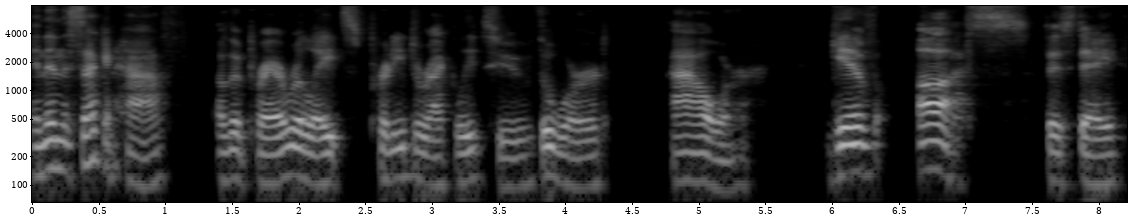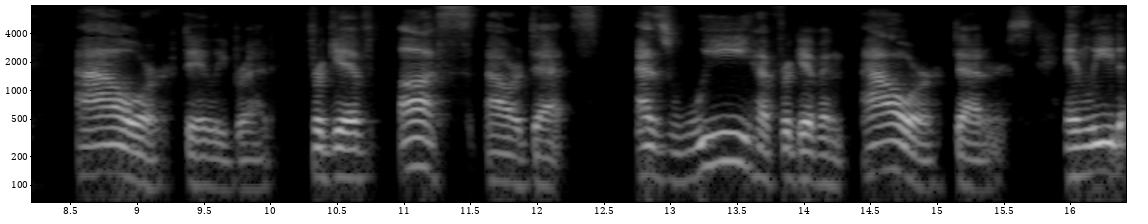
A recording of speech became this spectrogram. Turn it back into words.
And then the second half of the prayer relates pretty directly to the word our. Give us this day our daily bread. Forgive us our debts as we have forgiven our debtors. And lead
